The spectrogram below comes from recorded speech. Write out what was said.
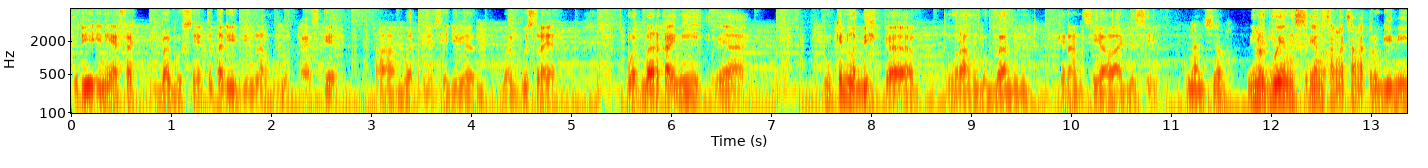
Jadi ini efek bagusnya itu tadi dibilang buat PSG, eh, buat Messi juga bagus lah ya. Buat Barca ini ya mungkin lebih ke ngurang beban finansial aja sih. finansial. Menurut gue yang yang sangat-sangat rugi ini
